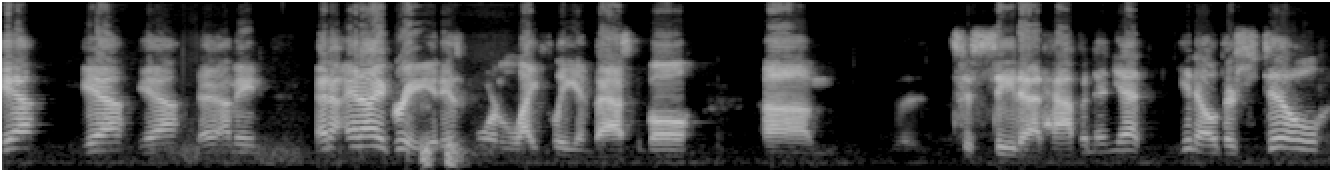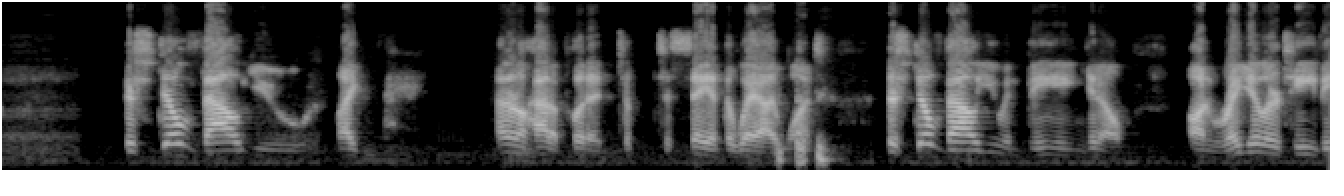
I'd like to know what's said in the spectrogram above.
Yeah, yeah, yeah. I and and I agree. It is more likely in basketball um, to see that happen, and yet you know there's still there's still value. Like I don't know how to put it to to say it the way I want. There's still value in being you know on regular TV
